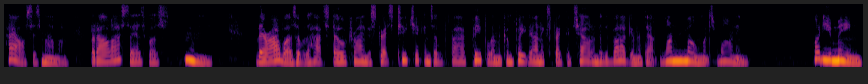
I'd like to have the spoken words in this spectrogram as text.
How, says Mama. But all I says was, Hmm. There I was over the hot stove trying to stretch two chickens over five people and a completely unexpected child into the bargain without one moment's warning. What do you mean,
